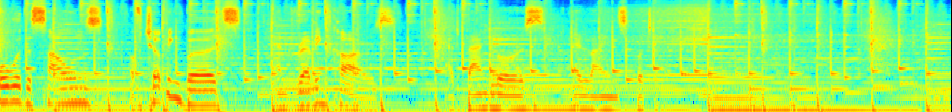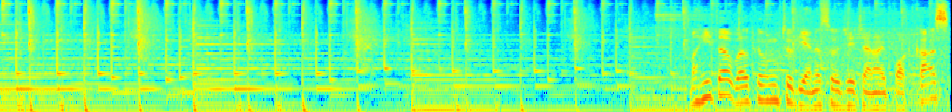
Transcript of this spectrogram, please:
over the sounds of chirping birds and revving cars at Bangalore's Airlines Hotel. Mahita, welcome to the NSOJ Tannoy podcast.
